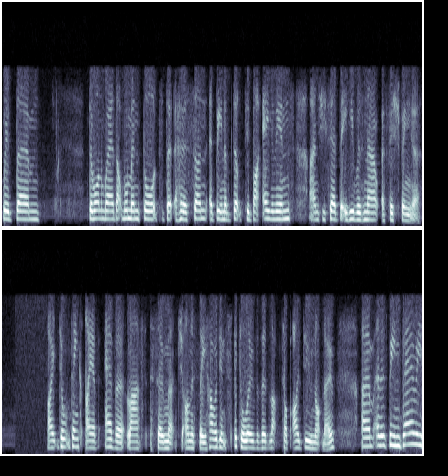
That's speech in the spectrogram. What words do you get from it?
with um, the one where that woman thought that her son had been abducted by aliens, and she said that he was now a fish finger. I don't think I have ever laughed so much, honestly. How I didn't spit all over the laptop, I do not know. Um, and there's been various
